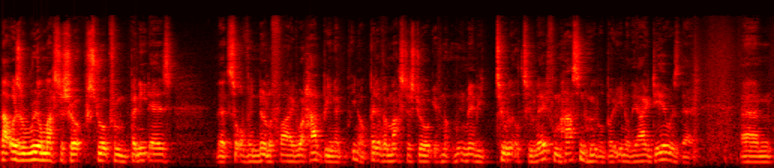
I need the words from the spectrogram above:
that was a real masterstroke stroke from Benitez that sort of nullified what had been a you know bit of a masterstroke, if not maybe too little too late from Hasenhüttl, but you know the idea was there. Um,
